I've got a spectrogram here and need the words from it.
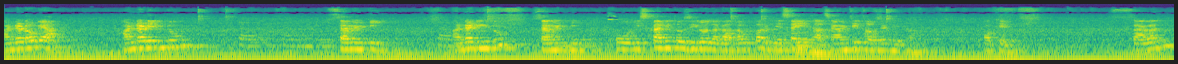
100 हो गया? 100 into seventy hundred into seventy तो इसका भी तो ज़ीरो लगा था ऊपर ये सही था सेवेंटी थाउज़ेंड ही था। ओके सेवन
